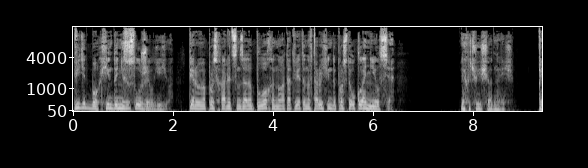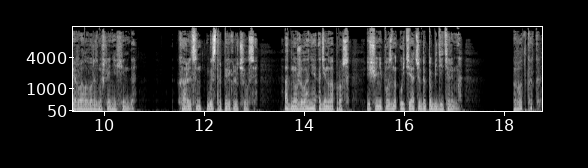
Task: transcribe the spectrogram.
Видит Бог, Хинда не заслужил ее. Первый вопрос Харрельсон задал плохо, но от ответа на второй Хинда просто уклонился. «Я хочу еще одну вещь», — прервал его размышление Хинда. Харрельсон быстро переключился. «Одно желание, один вопрос — еще не поздно уйти отсюда победителем». «Вот как?»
